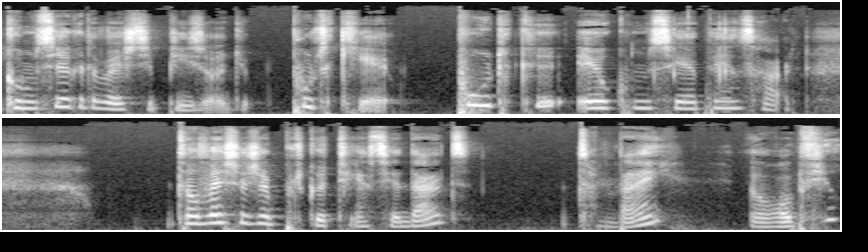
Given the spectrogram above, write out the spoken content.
comecei a gravar este episódio. Porquê? Porque eu comecei a pensar. Talvez seja porque eu tinha ansiedade, também, é óbvio,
